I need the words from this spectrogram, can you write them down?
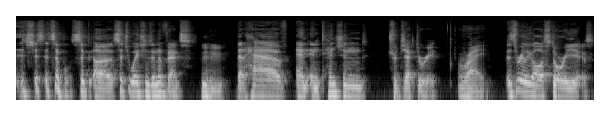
it's just it's simple, Sim- uh, situations and events hmm that have an intentioned trajectory. Right. It's really all a story is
